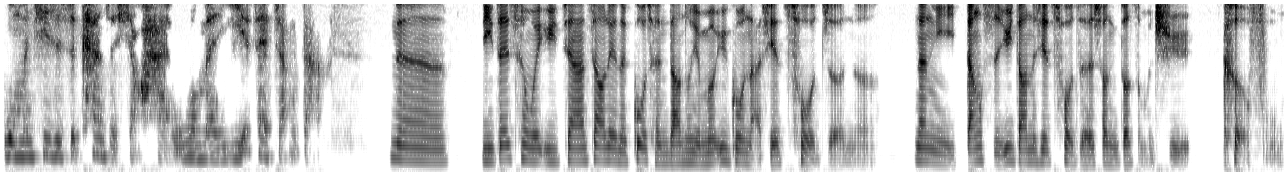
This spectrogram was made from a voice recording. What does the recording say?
我们其实是看着小孩，我们也在长大。那你在成为瑜伽教练的过程当中，有没有遇过哪些挫折呢？那你当时遇到那些挫折的时候，你都怎么去克服？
